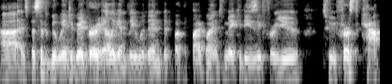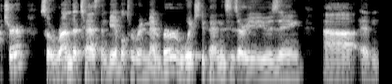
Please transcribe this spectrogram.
Uh, and specifically, we integrate very elegantly within Bitbucket pipeline to make it easy for you to first capture, so run the test and be able to remember which dependencies are you using, uh, and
